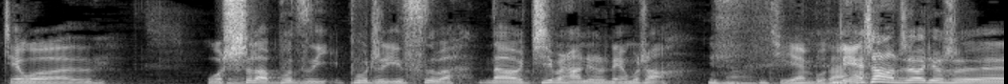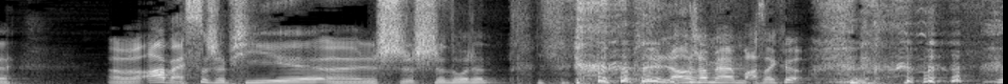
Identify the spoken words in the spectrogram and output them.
结果。我试了不止不止一次吧，那基本上就是连不上。啊，体验不太好连上了之后就是，呃，二百四十 P，呃，十十多帧，然后上面还有马赛克，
